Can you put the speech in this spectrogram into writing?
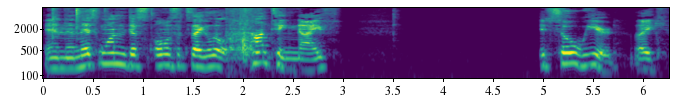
And then this one just almost looks like a little hunting knife. It's so weird. Like,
